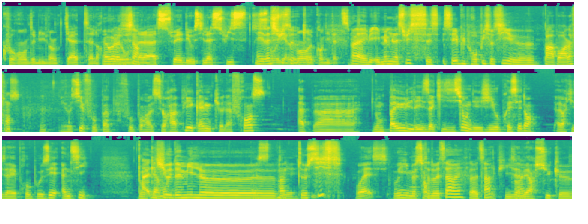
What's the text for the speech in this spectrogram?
courant 2024. Alors Ah, voilà, ça. a la Suède et aussi la Suisse qui Et sont Suisse, également candidates. Voilà, et, et même la Suisse, c'est plus propices aussi euh, par rapport à la France. Et aussi, il faut, pas, faut se rappeler quand même que la France n'ont pas eu les acquisitions des JO précédents, alors qu'ils avaient proposé Annecy. Ah, les JO mon- 2026 Ouais, c- oui, il me Ça semble. doit être ça, ouais, ça doit être ça. Et puis ils Ouais. avaient reçu que,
